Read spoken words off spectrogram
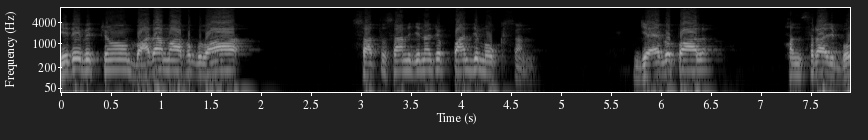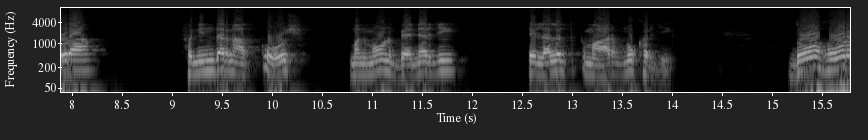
ਜਿਹਦੇ ਵਿੱਚੋਂ ਵਾਦਾ ਮਾਫ ਗਵਾਹ ਸੱਤ ਸਨ ਜਿਨ੍ਹਾਂ ਚੋਂ ਪੰਜ ਮੁੱਖ ਸਨ। ਜੈਗੋਪਾਲ ਹੰਸਰਾਜ ਬੋਰਾ ਫਨਿੰਦਰਨਾਥ ਘੋਸ਼ ਮਨਮੋਹਨ ਬੈਨਰਜੀ ਤੇ ਲਲਿਤ ਕੁਮਾਰ ਮੁਖਰਜੀ। ਦੋ ਹੋਰ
